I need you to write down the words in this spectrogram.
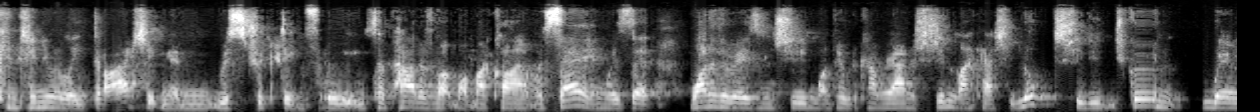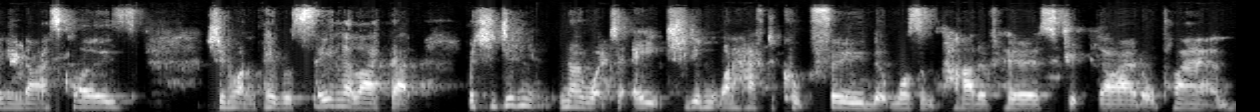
continually dieting and restricting food. So part of what, what my client was saying was that one of the reasons she didn't want people to come around is she didn't like how she looked. She didn't she couldn't wear any nice clothes. She didn't want people to see her like that. But she didn't know what to eat. She didn't want to have to cook food that wasn't part of her strict diet or plan.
